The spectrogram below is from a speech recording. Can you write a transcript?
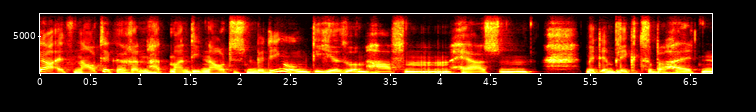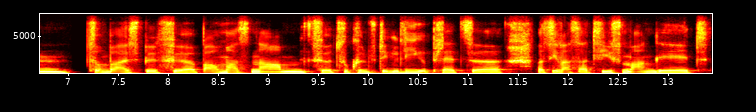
Ja, als Nautikerin hat man die nautischen Bedingungen, die hier so im Hafen herrschen, mit im Blick zu behalten. Zum Beispiel für Baumaßnahmen, für zukünftige Liegeplätze, was die Wassertiefen angeht,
